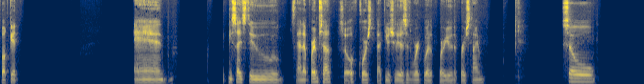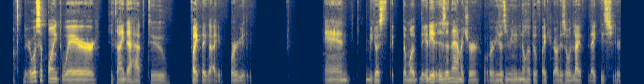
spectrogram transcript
"Fuck it," and decides to stand up for himself. So of course that usually doesn't work well for you the first time. So there was a point where he kind of have to fight the guy for real. And because the, the, idiot is an amateur or he doesn't really know how to fight throughout his whole life like he's your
